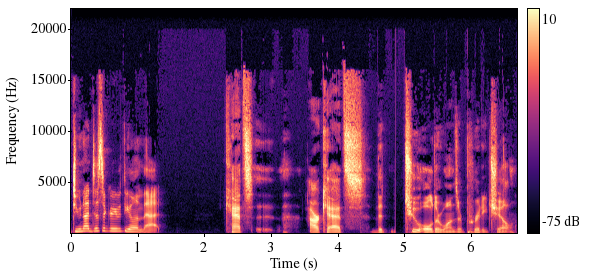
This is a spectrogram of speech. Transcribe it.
do not disagree with you on that. cats our cats the two older ones are pretty chill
